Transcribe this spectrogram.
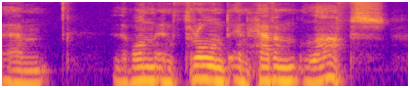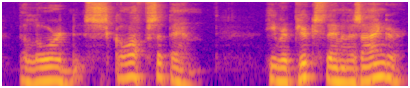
Um, the one enthroned in heaven laughs. The Lord scoffs at them. He rebukes them in his anger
